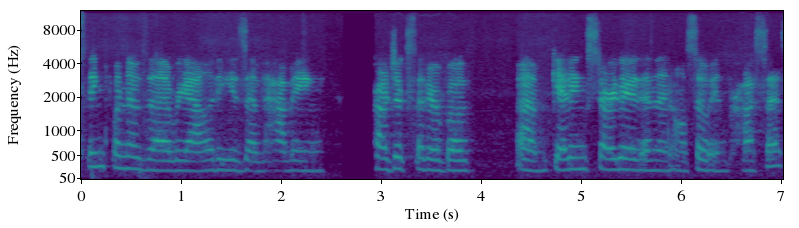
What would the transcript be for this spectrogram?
I think one of the realities of having projects that are both um, getting started and then also in process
